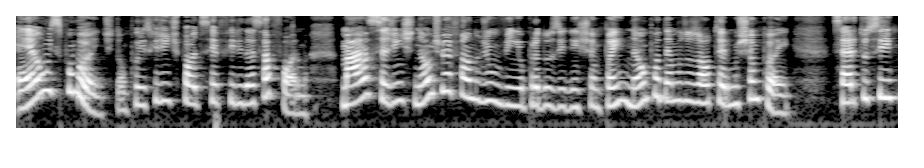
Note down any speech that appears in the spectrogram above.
é um espumante, então por isso que a gente pode se referir dessa forma. Mas se a gente não estiver falando de um vinho produzido em Champagne, não podemos usar o termo champanhe. Certo, Si?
